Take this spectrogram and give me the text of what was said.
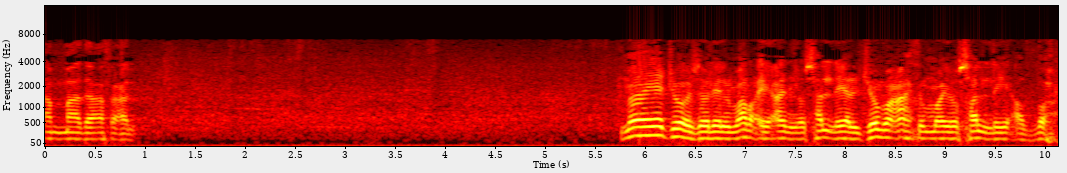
أم ماذا أفعل؟ ما يجوز للمرء أن يصلي الجمعة ثم يصلي الظهر.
